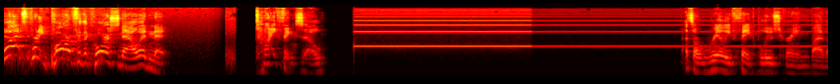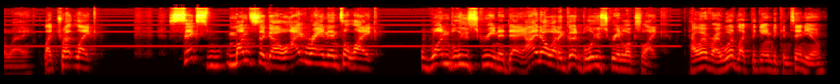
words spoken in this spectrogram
Well, that's pretty par for the course now, isn't it? I think so. That's a really fake blue screen, by the way. Like, like, six months ago, I ran into, like, one blue screen a day. I know what a good blue screen looks like. However, I would like the game to continue.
